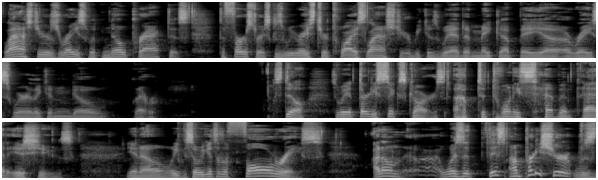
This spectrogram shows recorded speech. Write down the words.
last year's race with no practice. The first race, because we raced here twice last year because we had to make up a, uh, a race where they couldn't go, whatever. Still, so we had 36 cars. Up to 27th had issues. You know, we so we get to the fall race. I don't was it this I'm pretty sure it was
